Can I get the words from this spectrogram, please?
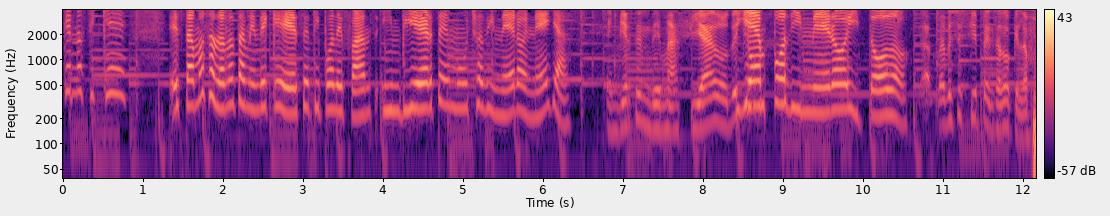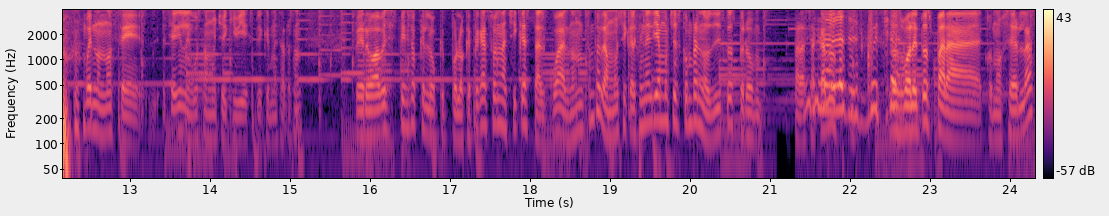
que no sé qué." Estamos hablando también de que ese tipo de fans invierte mucho dinero en ellas. Invierten demasiado. De hecho, Tiempo, dinero y todo. a- a veces sí he pensado que la... Bueno, no sé. Si a alguien le gusta mucho AKB, explíqueme esa razón. Pero a veces pienso que lo que por lo que pega son las chicas tal cual, ¿no? No tanto la música. Al final del día muchos compran los discos, pero para sacar No los, los escucho. los boletos para conocerlas.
